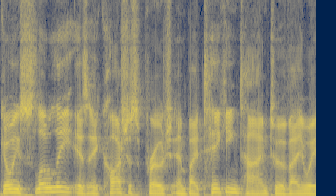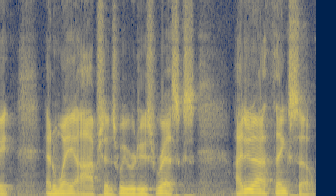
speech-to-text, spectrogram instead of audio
going slowly is a cautious approach, and by taking time to evaluate and weigh options, we reduce risks. I do not think so.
